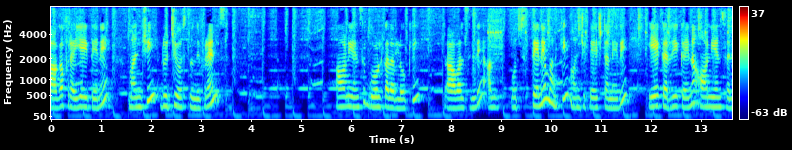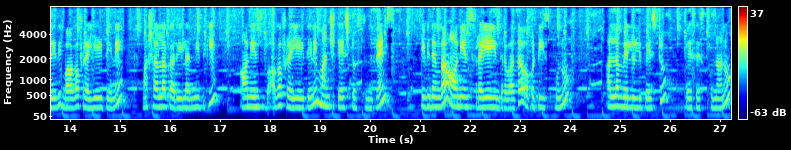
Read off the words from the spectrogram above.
బాగా ఫ్రై అయితేనే మంచి రుచి వస్తుంది ఫ్రెండ్స్. ఆనియన్స్ గోల్డ్ కలర్లోకి రావాల్సిందే. వస్తేనే మనకి మంచి టేస్ట్ అనేది. ఏ కర్రీకైనా ఆనియన్స్ అనేది బాగా ఫ్రై అయితేనే మసాలా కర్రీలన్నిటికీ ఆనియన్స్ బాగా ఫ్రై అయితేనే మంచి టేస్ట్ వస్తుంది ఫ్రెండ్స్. ఈ విధంగా ఆనియన్స్ ఫ్రై అయిన తర్వాత ఒక టీ స్పూను అల్లం వెల్లుల్లి పేస్టు వేసేసుకున్నాను.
